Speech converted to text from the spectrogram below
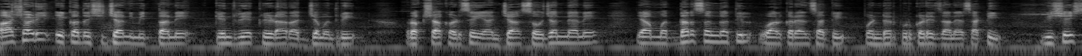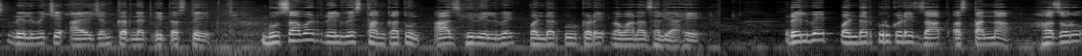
आषाढी एकादशीच्या निमित्ताने केंद्रीय क्रीडा राज्यमंत्री रक्षा खडसे यांच्या सौजन्याने या मतदारसंघातील वारकऱ्यांसाठी पंढरपूरकडे जाण्यासाठी विशेष रेल्वेचे आयोजन करण्यात येत असते. भुसावळ रेल्वे स्थानकातून आज ही रेल्वे पंढरपूरकडे रवाना झाली आहे. रेल्वे पंढरपूरकडे जात असताना हजारो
